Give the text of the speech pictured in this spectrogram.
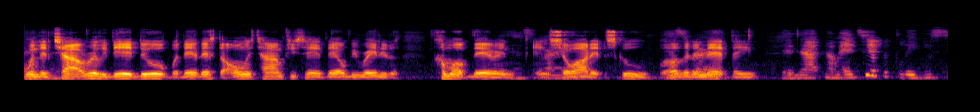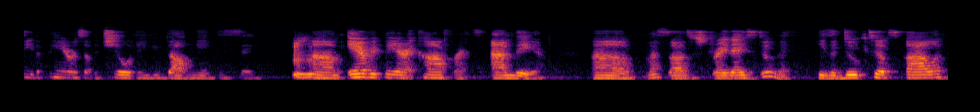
When the child really did do it, but they, that's the only time she said they'll be ready to come up there and, That's and show out at the school. But That's other than right. that, they did not come. And typically, you see the parents of the children you don't need to see. mhm. Um, every parent conference, I'm there. Um, my son's a straight A student. He's a Duke TIP scholar.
